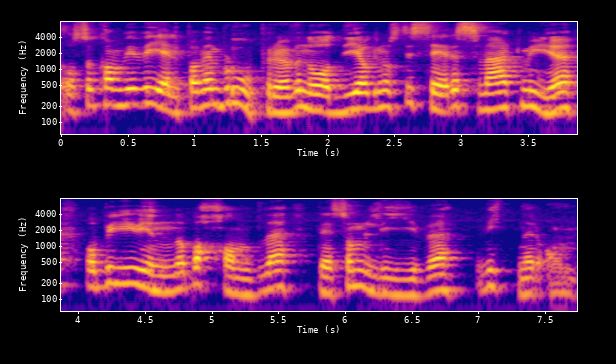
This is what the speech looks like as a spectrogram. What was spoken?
Og så kan vi ved hjelp av en blodprøve nå diagnostisere svært mye og begynne å behandle det som livet vitner om.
